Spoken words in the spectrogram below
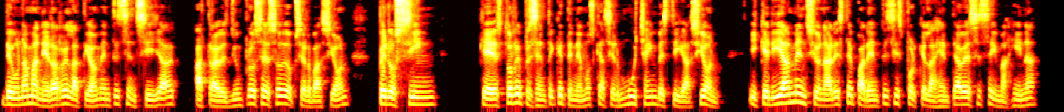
de una manera relativamente sencilla a través de un proceso de observación, pero sin que esto represente que tenemos que hacer mucha investigación. Y quería mencionar este paréntesis porque la gente a veces se imagina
